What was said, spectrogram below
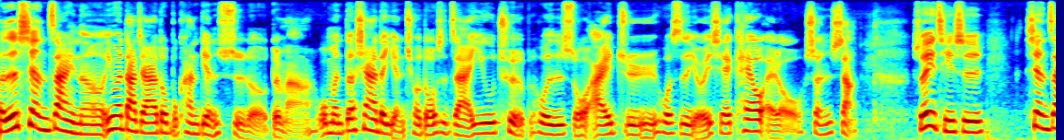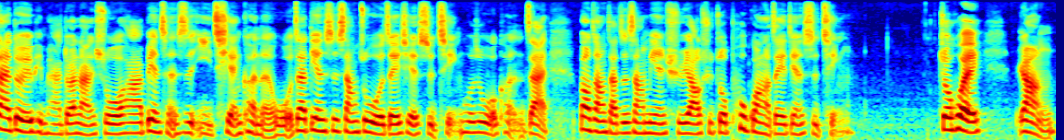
可是现在呢，因为大家都不看电视了，对吗？我们的现在的眼球都是在 YouTube 或者是说 IG 或是有一些 KOL 身上，所以其实现在对于品牌端来说，它变成是以前可能我在电视上做的这些事情，或是我可能在报章杂志上面需要去做曝光的这一件事情，就会让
